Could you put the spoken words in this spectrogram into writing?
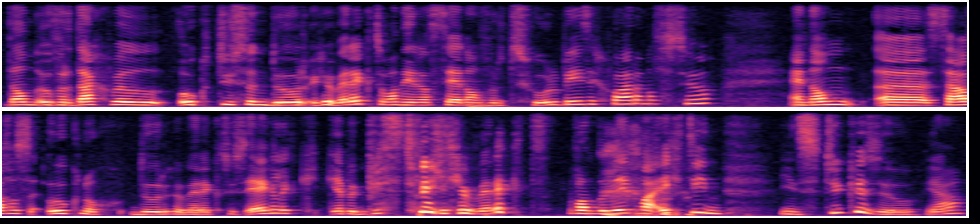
Dan overdag wel ook tussendoor gewerkt, wanneer dat zij dan voor het school bezig waren of zo. En dan eh, s s'avonds ook nog doorgewerkt. Dus eigenlijk heb ik best veel gewerkt van de week, maar echt in, in stukken zo. Ja,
